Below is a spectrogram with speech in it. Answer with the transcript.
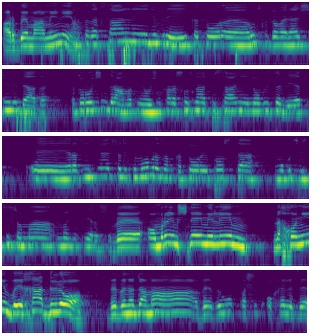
הרבה מאמינים. ортодоксальные евреи, которые, русскоговорящие ребята, которые очень грамотные, очень хорошо знают Писание и Новый Завет, э, разъясняют все таким образом, которые просто могут свести с ума многих верующих. ואומרים שני מילים נכונים ואחד לא. ובן אדם, אה, אה, ו- והוא פשוט אוכל את זה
